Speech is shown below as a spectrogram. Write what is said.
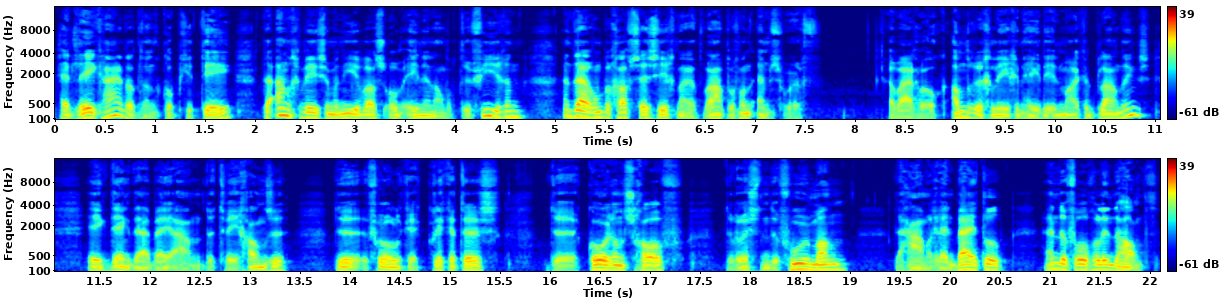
Het leek haar dat een kopje thee de aangewezen manier was om een en ander te vieren, en daarom begaf zij zich naar het wapen van Emsworth. Er waren ook andere gelegenheden in Market Blandings. Ik denk daarbij aan de twee ganzen, de vrolijke cricketers, de korenschoof, de rustende voerman, de hamer en bijtel en de vogel in de hand.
